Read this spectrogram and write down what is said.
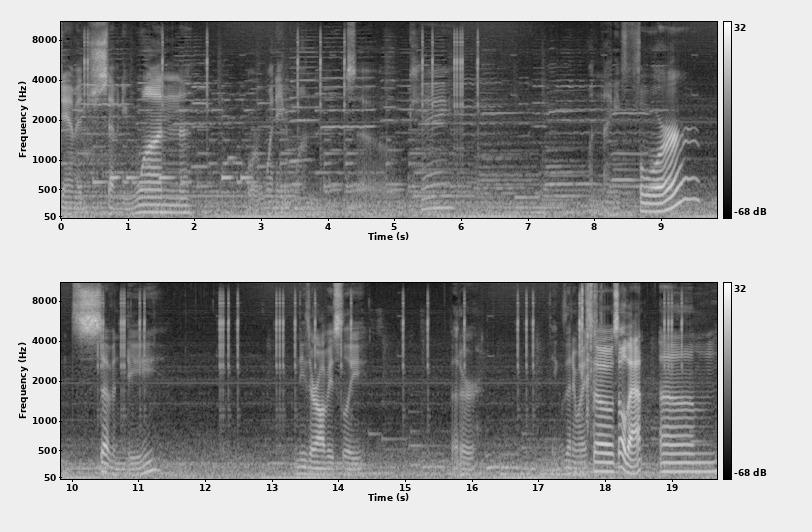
damage 71 or 181. So, okay. 194, 70. And these are obviously better things anyway. So, sell that. Um,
